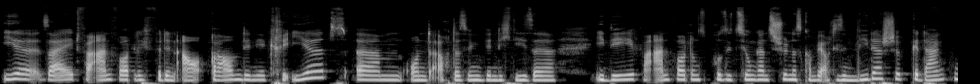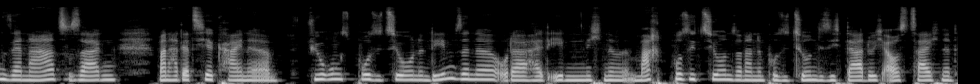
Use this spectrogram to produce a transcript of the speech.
ihr seid verantwortlich für den Au Raum, den ihr kreiert. Ähm, und auch deswegen finde ich diese Idee, Verantwortungsposition ganz schön. Das kommt ja auch diesem Leadership-Gedanken sehr nahe, zu sagen, man hat jetzt hier keine Führungsposition in dem Sinne oder halt eben nicht eine Machtposition, sondern eine Position, die sich dadurch auszeichnet,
